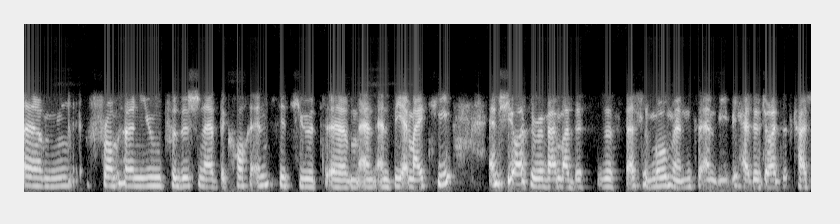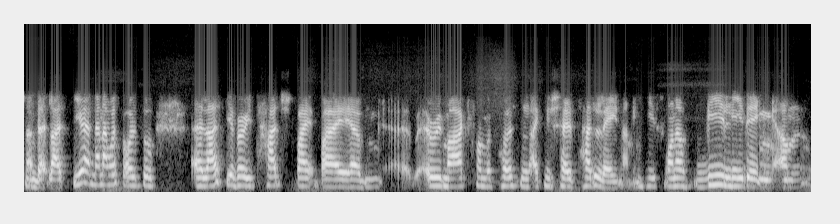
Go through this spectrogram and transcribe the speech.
um, from her new position at the Koch Institute um, and, and the MIT and she also remembered this this special moment, and we, we had a joint discussion on that last year. And then I was also uh, last year very touched by by um, a remark from a person like Michel Sadelain. I mean, he's one of the leading um,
